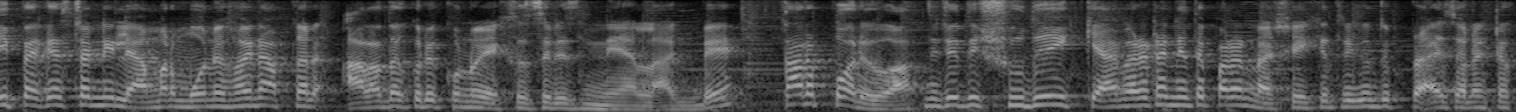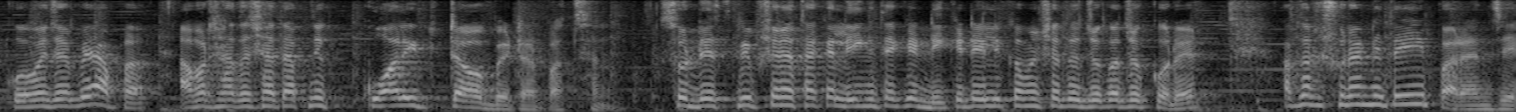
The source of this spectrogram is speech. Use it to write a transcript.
এই প্যাকেজটা নিলে আমার মনে হয় না আপনার আলাদা করে কোনো অ্যাক্সেসরিজ নেওয়া লাগবে। তারপরেও আপনি যদি শুধু এই ক্যামেরাটা নিতে পারেন না সেই ক্ষেত্রে কিন্তু প্রাইস অনেকটা কমে যাবে। আবার সাথে সাথে আপনি কোয়ালিটিটাও বেটার পাচ্ছেন। সো ডিসক্রিপশনে থাকা লিঙ্ক থেকে ডিকে টেলিকমের সাথে যোগাযোগ করে আপনারা শুনে নিতেই পারেন যে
